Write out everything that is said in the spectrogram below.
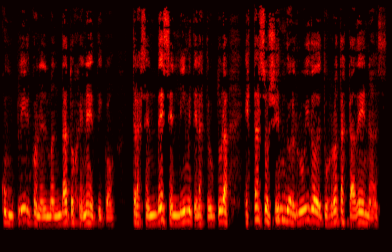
cumplir con el mandato genético, trascendés el límite, la estructura, estás oyendo el ruido de tus rotas cadenas,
